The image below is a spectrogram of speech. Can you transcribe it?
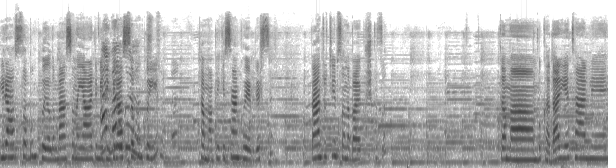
Biraz sabun koyalım. Ben sana yardım edeyim. Biraz sabun koyayım. Tamam peki sen koyabilirsin. Ben tutayım sana baykuş kızı. Tamam bu kadar yeterli.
